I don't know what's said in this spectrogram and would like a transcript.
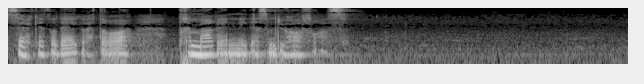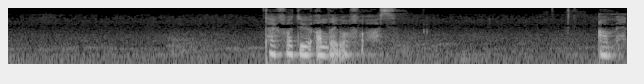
søke etter deg og etter å tre mer inn i det som du har for oss. Takk for at du aldri går fra oss. Amen.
